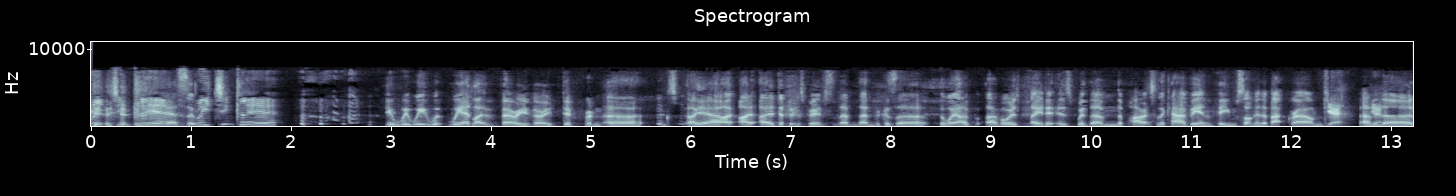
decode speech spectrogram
breaching clear, Yeah, so- breaching clear." Yeah, we, we we had like very very different uh, ex- uh yeah I, I had a different experience to them then because uh the way I've I've always played it is with um the Pirates of the Caribbean theme song in the background Yeah, and yeah. uh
